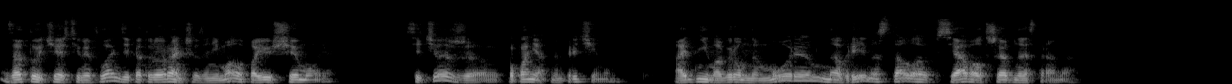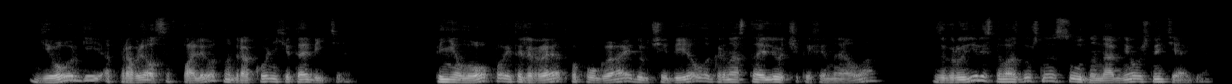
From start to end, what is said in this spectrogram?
за той частью Мифландии, которую раньше занимало поющее море. Сейчас же, по понятным причинам, одним огромным морем на время стала вся волшебная страна. Георгий отправлялся в полет на драконе Хитабите. Пенелопа, Этельред, Попугай, Дульчебелла, горностай летчик и Финелла загрузились на воздушное судно на огневочной тяге,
